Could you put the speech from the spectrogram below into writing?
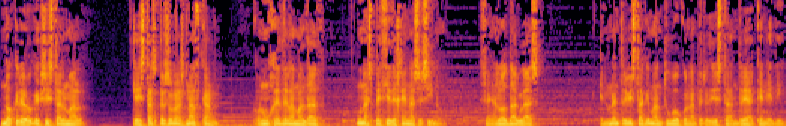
No creo que exista el mal, que estas personas nazcan con un jefe de la maldad una especie de gen asesino, señaló Douglas en una entrevista que mantuvo con la periodista Andrea Kennedy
